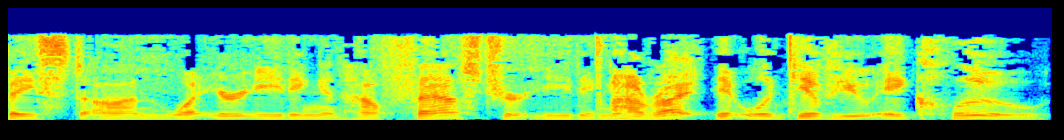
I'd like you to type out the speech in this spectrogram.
based on what you're eating and how fast you're eating. All ah, right. It will give you a clue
